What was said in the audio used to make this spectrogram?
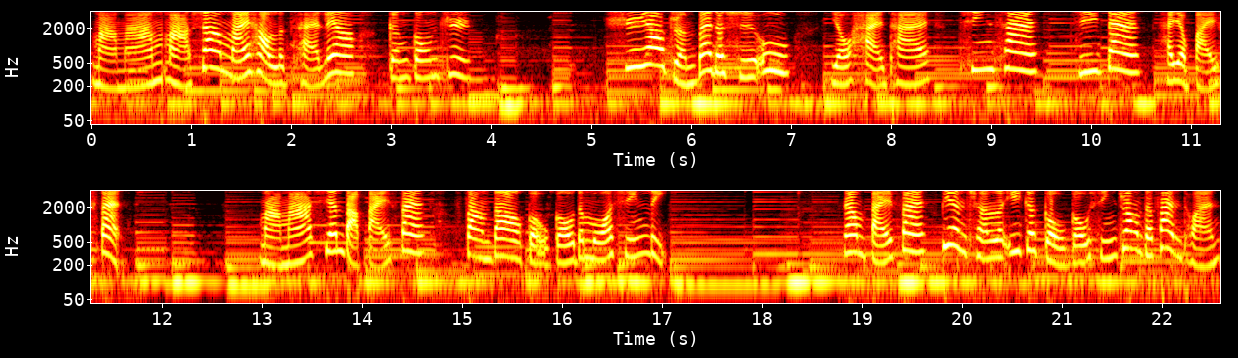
妈妈马上买好了材料跟工具。需要准备的食物有海苔、青菜、鸡蛋，还有白饭。妈妈先把白饭放到狗狗的模型里，让白饭变成了一个狗狗形状的饭团。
